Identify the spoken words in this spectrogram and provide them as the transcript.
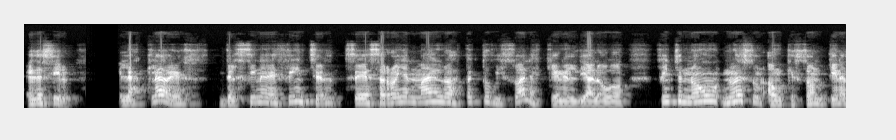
Es decir, las claves del cine de Fincher se desarrollan más en los aspectos visuales que en el diálogo. Fincher no, no es un, aunque son, tiene,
